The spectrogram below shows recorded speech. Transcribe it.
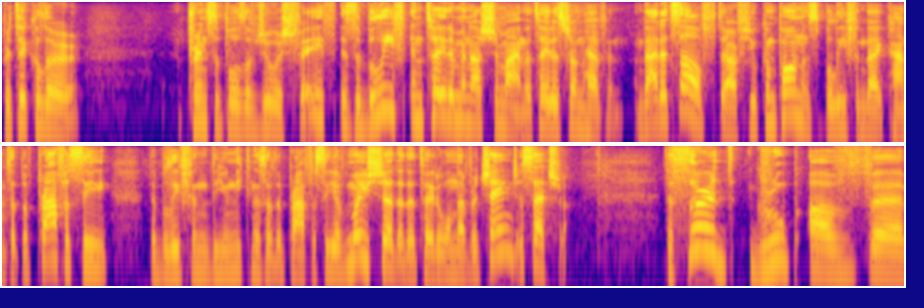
particular principles of Jewish faith, is the belief in Torah min Hashemayim, the Torah is from heaven. And that itself, there are a few components belief in that concept of prophecy, the belief in the uniqueness of the prophecy of Moshe, that the Torah will never change, etc. The third group of uh,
